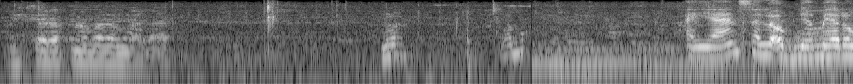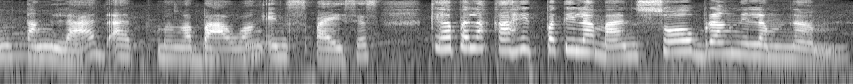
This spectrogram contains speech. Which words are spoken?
Ang sarap naman ang balat. Ayan, sa loob niya merong tanglad at mga bawang and spices. Kaya pala kahit pati laman, sobrang nilamnam.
